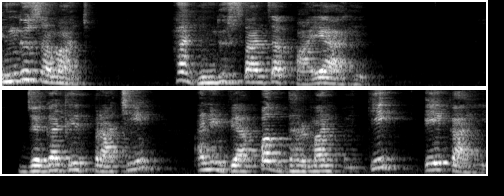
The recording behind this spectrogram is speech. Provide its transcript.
हिंदू समाज हा हिंदुस्थानचा पाया आहे. जगातील प्राचीन आणि व्यापक धर्मांपैकी एक आहे.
